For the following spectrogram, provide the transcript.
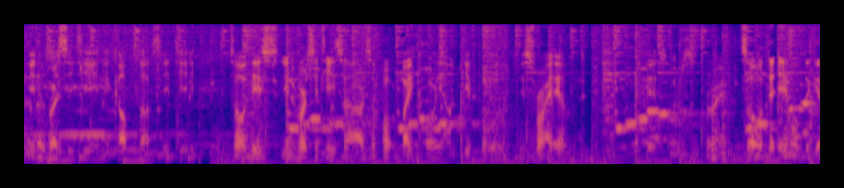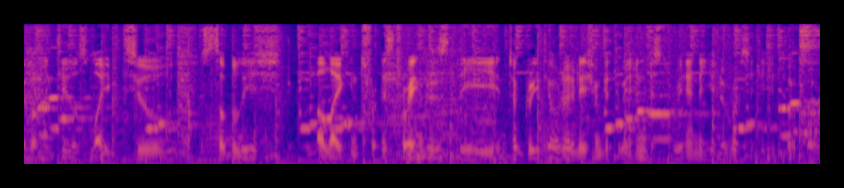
uh, university in the capital city. So these universities are supported by Korean people, Israel professors. Right. So the aim of the government is like to establish, uh, like strengthens the integrity or the relation between industry and the university. So for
